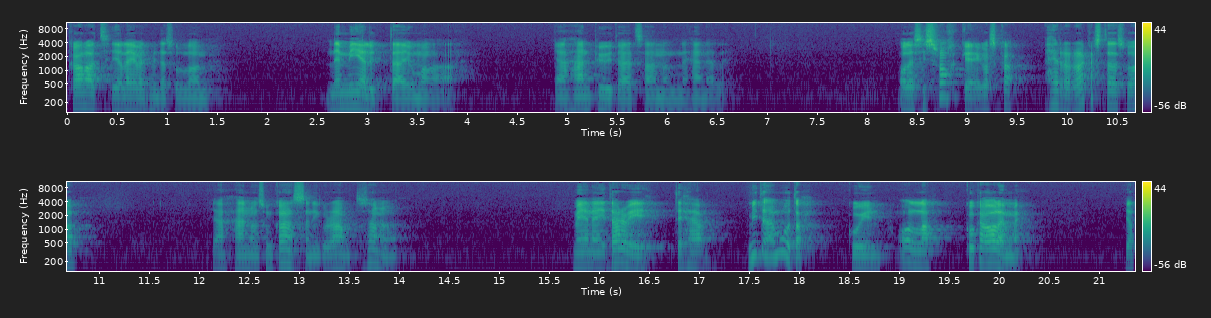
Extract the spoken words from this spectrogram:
kalat ja leivät, mitä sulla on, ne miellyttää Jumalaa ja hän pyytää, että sä annat ne hänelle. Ole siis rohkea, koska Herra rakastaa sua ja hän on sun kanssa, niin kuin Raamattu sanoo. Meidän ei tarvii tehdä mitään muuta kuin olla kuka olemme ja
